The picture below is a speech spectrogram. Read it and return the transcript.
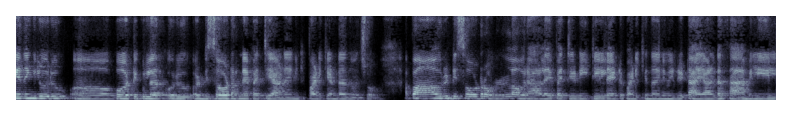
ഏതെങ്കിലും ഒരു പെർട്ടിക്കുലർ ഒരു ഡിസോർഡറിനെ പറ്റിയാണ് എനിക്ക് പഠിക്കേണ്ടതെന്ന് വെച്ചോ. അപ്പൊ ആ ഒരു ഡിസോർഡർ ഉള്ള ഒരാളെ പറ്റി ഡീറ്റെയിൽഡ് ആയിട്ട് പഠിക്കുന്നതിന് വേണ്ടിയിട്ട് അയാളുടെ ഫാമിലിയിൽ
